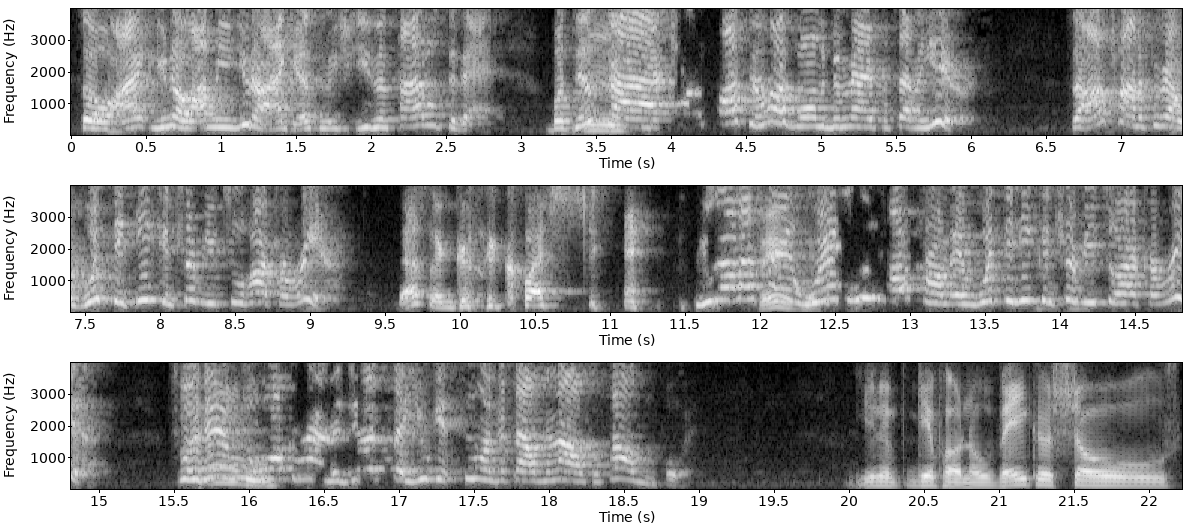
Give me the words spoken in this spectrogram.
So I, you know, I mean, you know, I guess I mean, she's entitled to that. But this Mhm. guy, Kelly Clarkson, her husband, only been married for seven years. So I'm trying to figure out what did he contribute to her career. that's a good question. You know what I'm Very saying? good. Where did he come from, and what did he contribute to her career? For him to Mm. walk around, the judge say you get two hundred thousand dollars for spousal support. You didn't give her no Vegas shows.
